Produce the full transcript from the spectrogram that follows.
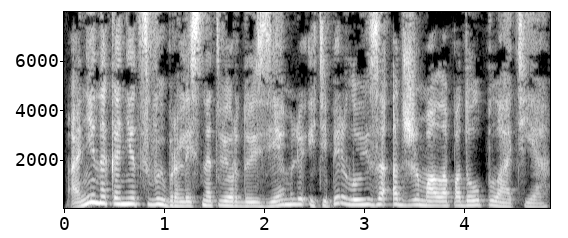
Они, наконец, выбрались на твердую землю, и теперь Луиза отжимала подол платья,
